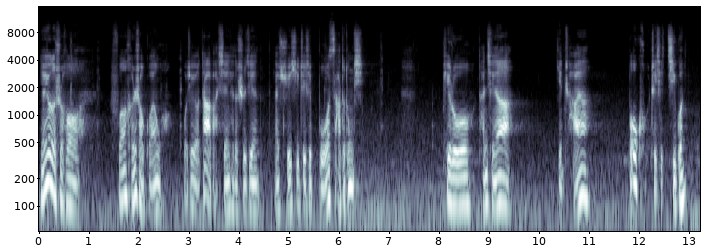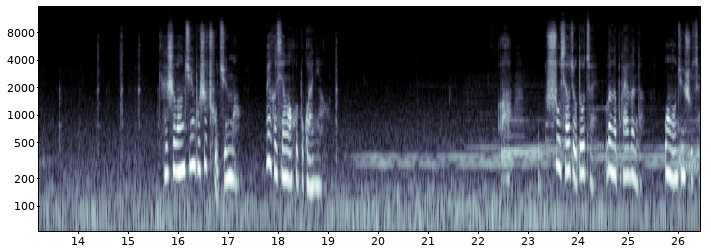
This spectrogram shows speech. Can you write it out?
年幼的时候，父王很少管我，我就有大把闲暇的时间来学习这些驳杂的东西，譬如弹琴啊、饮茶呀，包括这些机关。可是王君不是储君吗？为何先王会不管你啊？啊，恕小九多嘴，问了不该问的，望王君恕罪。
